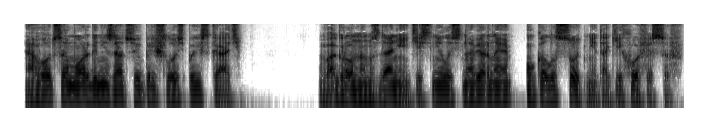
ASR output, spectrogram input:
А вот саму организацию пришлось поискать. В огромном здании теснилось, наверное, около сотни таких офисов.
